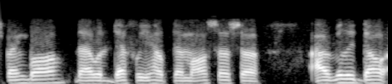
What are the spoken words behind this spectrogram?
spring ball. That would definitely help them also. So I really don't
